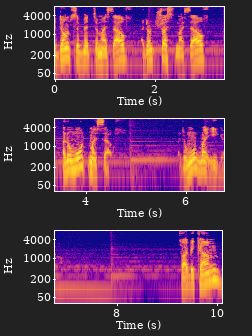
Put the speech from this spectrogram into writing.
I don't submit to myself, I don't trust myself, I don't want myself, I don't want my ego. So I become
